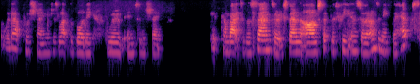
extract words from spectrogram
But without pushing, you just let the body move into the shape. Come back to the center, extend the arms, step the feet in so they're underneath the hips.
